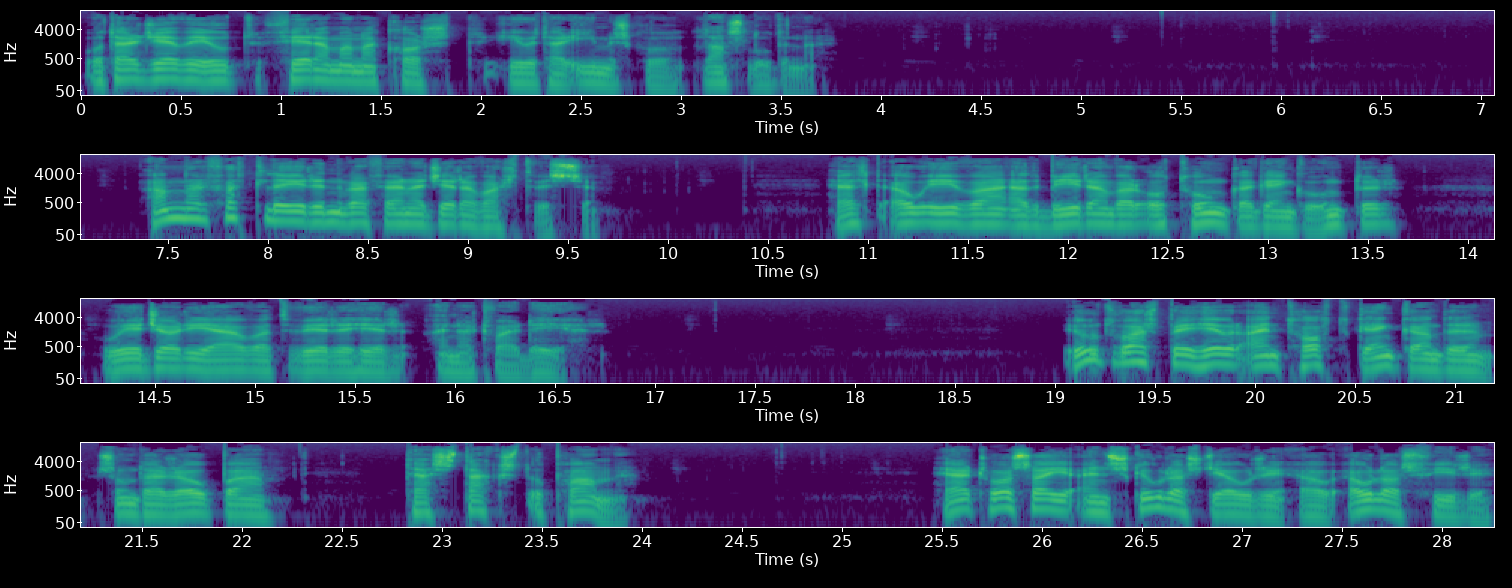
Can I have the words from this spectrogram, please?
og tar djevi ut feramanna kost ivi tar imisko landsludenar. Annar fattleirin var færna gjerra vartvisse. Helt á iva at byran var å tunga gengu undur, og jeg gjør i av at vere her einar tvar deir. Utvarspi hefur ein tott gengande som da råpa «Ta stakst upp hame». Her tåsa jeg ein skolastjóri av Ólasfyri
